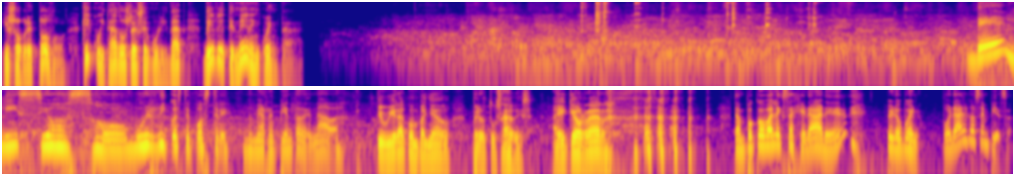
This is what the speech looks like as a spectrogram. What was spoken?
y sobre todo, qué cuidados de seguridad debe tener en cuenta? Delicioso, muy rico este postre. No me arrepiento de nada. Te hubiera acompañado, pero tú sabes, hay que ahorrar. Tampoco vale exagerar, ¿eh? Pero bueno, por algo se empieza.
